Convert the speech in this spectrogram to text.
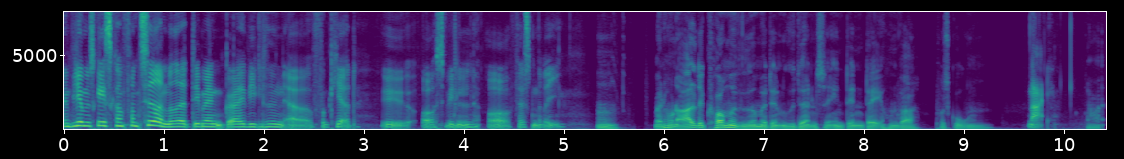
man bliver måske så konfronteret med, at det, man gør i virkeligheden, er forkert øh, og svindel og fastneri. Mm. Men hun er aldrig kommet videre med den uddannelse, end den dag, hun var på skolen? Nej. Nej.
